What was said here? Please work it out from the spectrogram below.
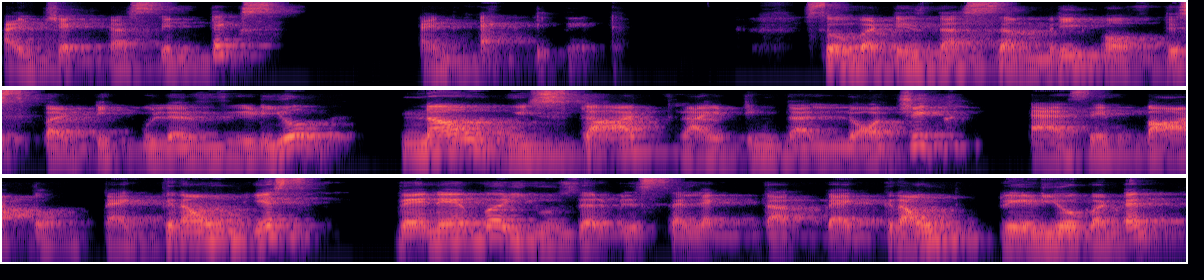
I'll check the syntax and activate. So what is the summary of this particular video? Now we start writing the logic as a part of background. Yes, whenever user will select the background radio button,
